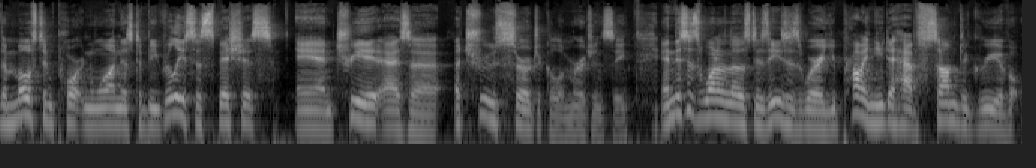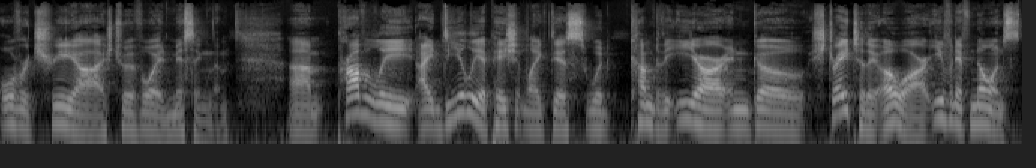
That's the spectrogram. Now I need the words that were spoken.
the most important one is to be really suspicious and treat it as a, a true surgical emergency. And this is one of those diseases where you probably need to have some degree of over triage to avoid missing them. Um, probably, ideally, a patient like this would come to the ER and go straight to the OR, even if no one's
